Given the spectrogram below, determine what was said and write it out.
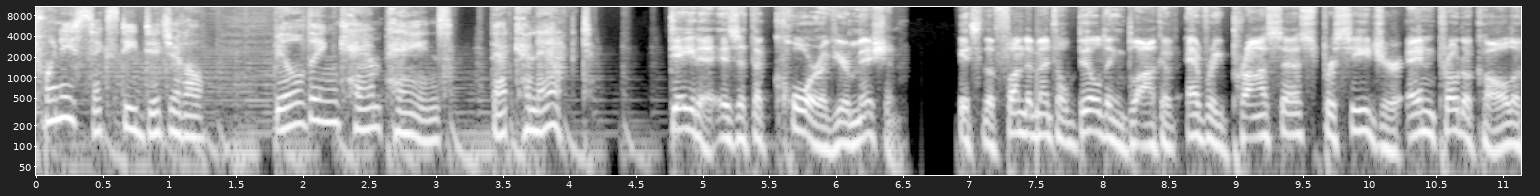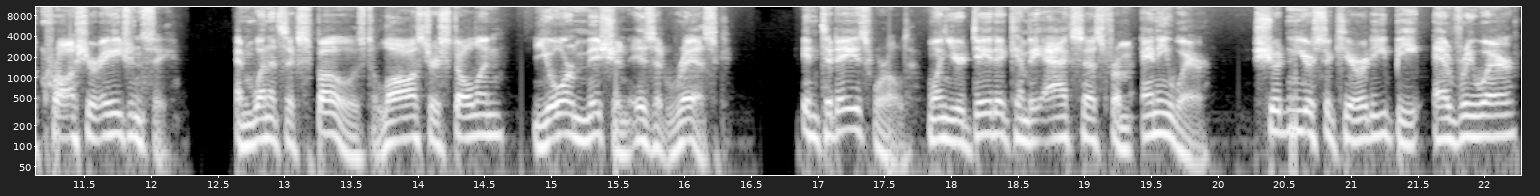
2060 Digital, building campaigns that connect. Data is at the core of your mission. It's the fundamental building block of every process, procedure, and protocol across your agency. And when it's exposed, lost, or stolen, your mission is at risk. In today's world, when your data can be accessed from anywhere, shouldn't your security be everywhere?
